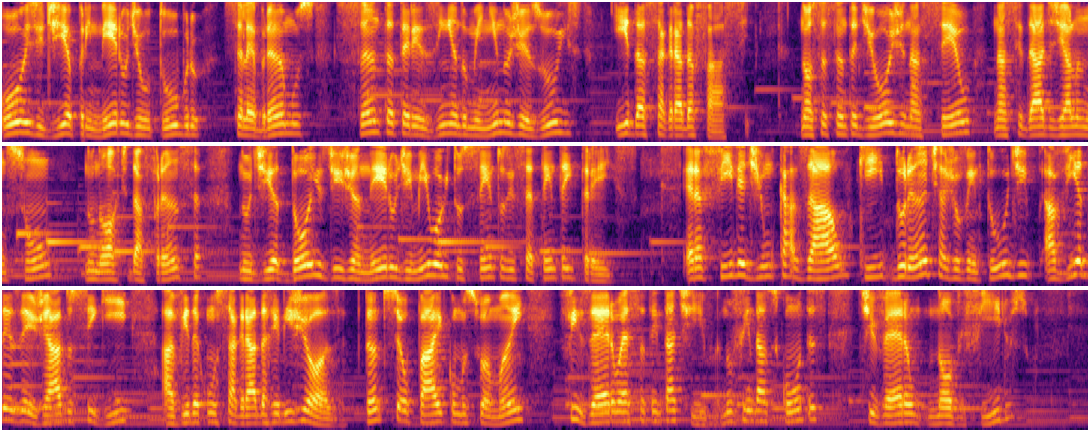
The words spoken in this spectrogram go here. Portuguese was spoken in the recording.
Hoje, dia 1 de outubro, celebramos Santa Teresinha do Menino Jesus e da Sagrada Face. Nossa santa de hoje nasceu na cidade de Alençon, no norte da França, no dia 2 de janeiro de 1873 era filha de um casal que, durante a juventude, havia desejado seguir a vida consagrada religiosa. Tanto seu pai como sua mãe fizeram essa tentativa. No fim das contas, tiveram nove filhos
